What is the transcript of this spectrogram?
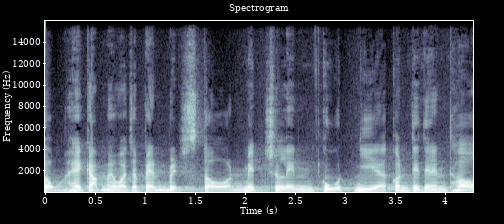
ส่งให้กับไม่ว่าจะเป็น Bridgestone Michelin Goodyear Continental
